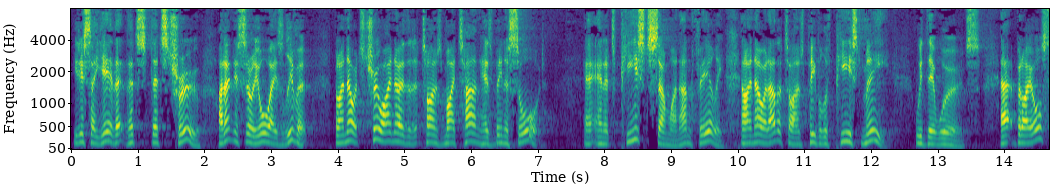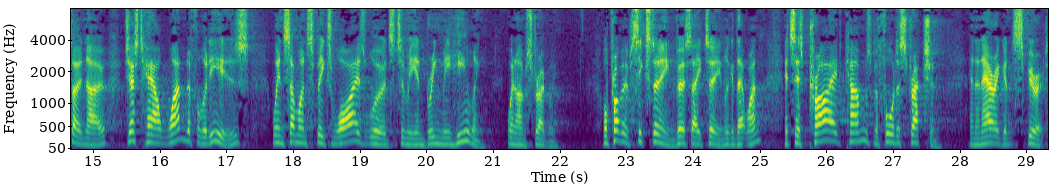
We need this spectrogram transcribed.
You just say, yeah, that, that's, that's true. I don't necessarily always live it, but I know it's true. I know that at times my tongue has been a sword and, it's pierced someone unfairly. And I know at other times people have pierced me with their words. Uh, but I also know just how wonderful it is when someone speaks wise words to me and bring me healing when I'm struggling. Or Proverbs 16, verse 18, look at that one. It says, Pride comes before destruction and an arrogant spirit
